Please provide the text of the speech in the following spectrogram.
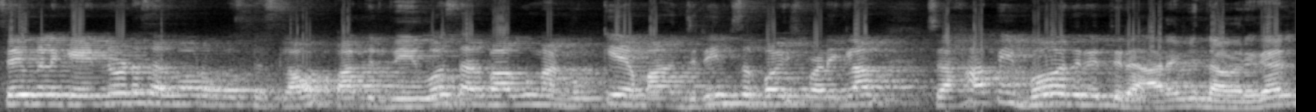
ஸோ இவங்களுக்கு என்னோட சார்பாக ரொம்ப ஸ்பெஷலாகவும் பார்த்துட்டு விவோ சார்பாகவும் நான் முக்கியமா ட்ரீம்ஸை சார்பாக பண்ணிக்கலாம். So happy birthday Thiru Aravind அவர்கள்.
